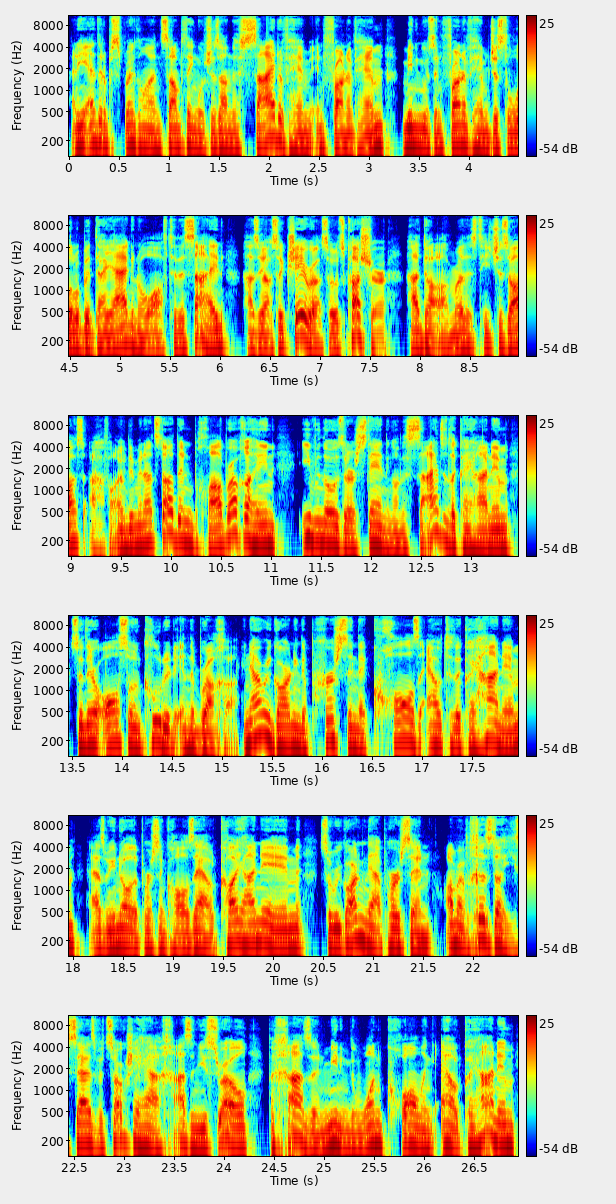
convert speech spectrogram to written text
and he ended up sprinkling on something which was on the side of him in front of him, meaning it was in front of him just a little bit diagonal off to the side, hazayasik shera, so it's kosher. Hada amra, this teaches us, even those that are standing on the sides of the kaihanim, so they're also included in the bracha. And now regarding the person that calls out to the kaihanim, as we know the person calls out, kaihanim, so regarding that person, Amr Chisda, he says, chazan Yisrael, the chazan, meaning the one calling out kaihanim,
